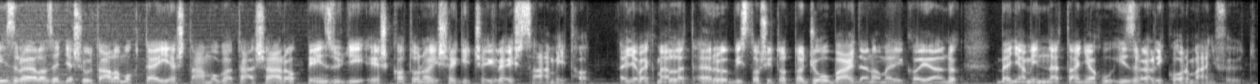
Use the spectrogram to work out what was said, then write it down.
Izrael az Egyesült Államok teljes támogatására, pénzügyi és katonai segítségre is számíthat. Egyebek mellett erről biztosította Joe Biden amerikai elnök Benjamin Netanyahu izraeli kormányfőt.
